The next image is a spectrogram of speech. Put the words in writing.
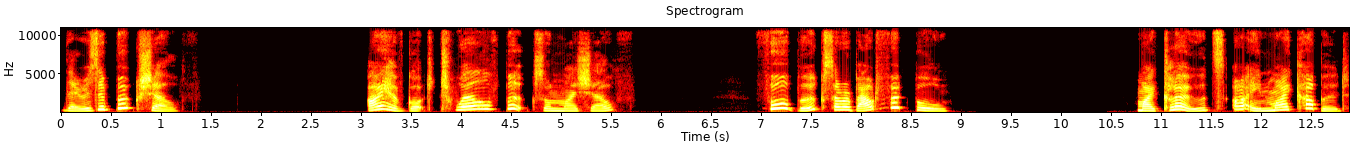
There is a bookshelf. I have got twelve books on my shelf. Four books are about football. My clothes are in my cupboard.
